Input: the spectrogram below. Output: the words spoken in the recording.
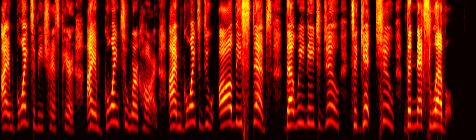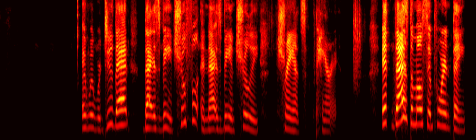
I am going to be transparent. I am going to work hard. I'm going to do all these steps that we need to do to get to the next level. And when we do that, that is being truthful and that is being truly transparent. It that's the most important thing.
